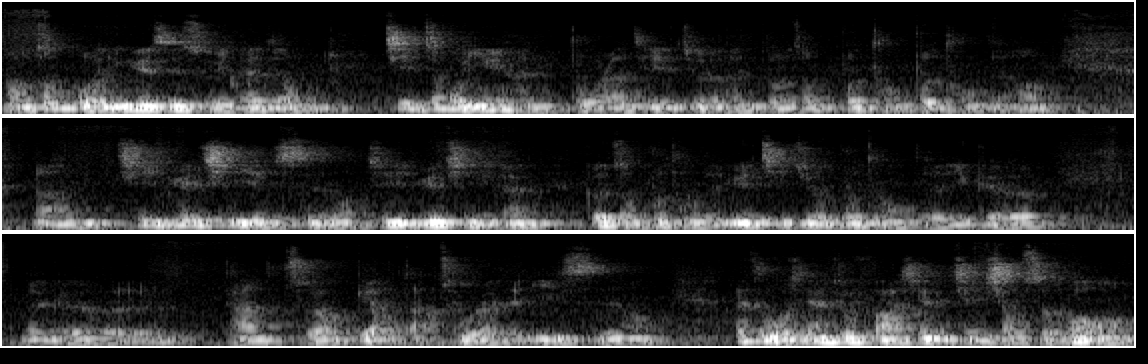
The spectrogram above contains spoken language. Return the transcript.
然后中国音乐是属于那种，其实中国音乐很多了，其实就有很多种不同不同的吼。啊，其实乐器也是哦。其实乐器，你看各种不同的乐器就有不同的一个那个它主要表达出来的意思哦。但是我现在就发现，以前小时候哦，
